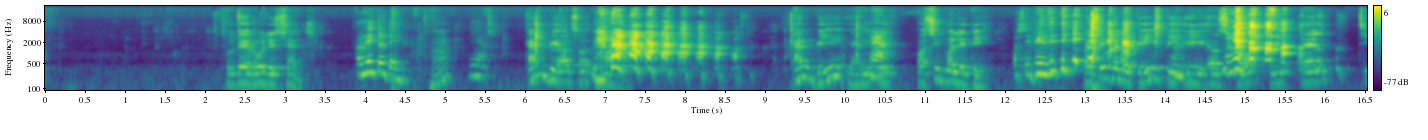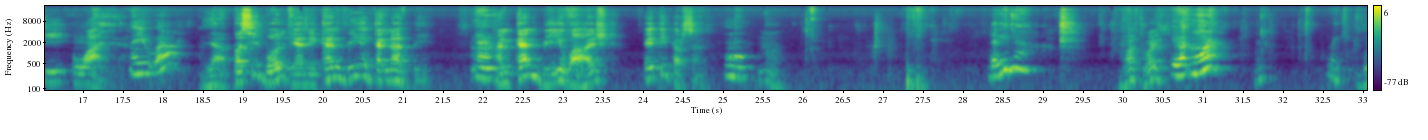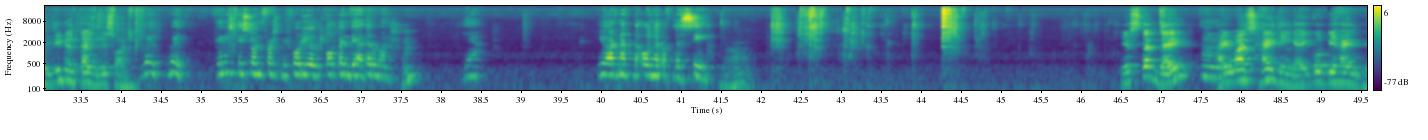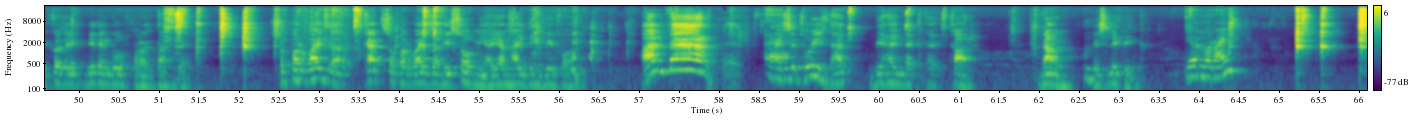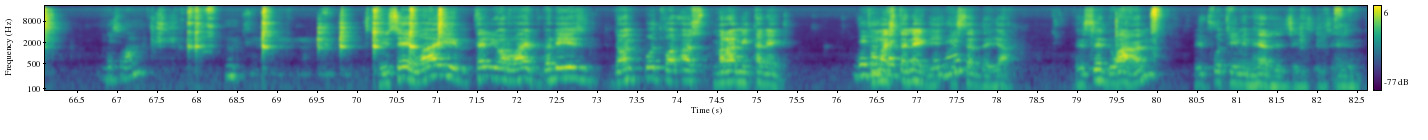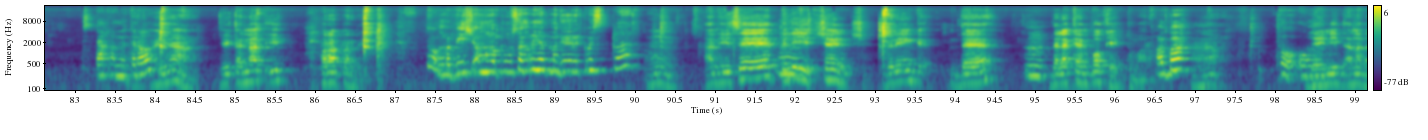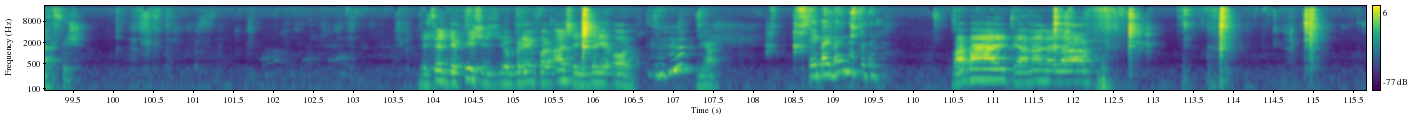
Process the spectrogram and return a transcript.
Today rule is changed. Only today. Huh? Yeah. Can be also tomorrow. Can be yani Yeah. possibility. Possibility. Possibility P E S O E L T Y. Aywa. Yeah, possible yani can be and cannot be. Ah. And can be washed 80%. ah. Hmm. Dali na. What? Wait. You want more? Hmm? Wait, We didn't touch this one. wait, wait. Finish this one first before you open the other one. Hmm? Yeah. You are not the owner of the sea. No. Yesterday, Hmm. I was hiding. I go behind because I didn't go front of them. Supervisor, cat supervisor, he saw me. I am hiding before. Albert! I Uh, said, who is that behind the uh, car? Down, he's sleeping. you want more rice? This one? He say, why tell your wife, please don't put for us marami tanig. They Too don't much like tanig tanig? yesterday, yeah. He said one, he put him in here, it's, it's, it's in. Stuck on the throat? Yeah, he cannot eat properly. Ito, mabisyo ang mga pusang iyan at magre-request pa. Mm. And he said, please change, bring the Mm. Dalakan bucket tomorrow. Aba, Ah, oh. they need another fish. They said the fish is you bring for us is very old. Mhm. Yeah. Say bye-bye na to them. Bye bye. Fɛ a ma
